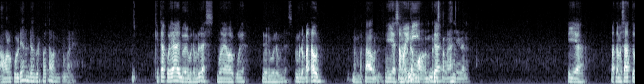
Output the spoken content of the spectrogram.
Awal kuliah udah berapa tahun tuh kan Kita kuliah 2016, mulai awal kuliah 2016. Udah 4 tahun. Empat tahun Iya, sama Udah ini mau hampir udah setengahnya kan iya. 4 tambah 1.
